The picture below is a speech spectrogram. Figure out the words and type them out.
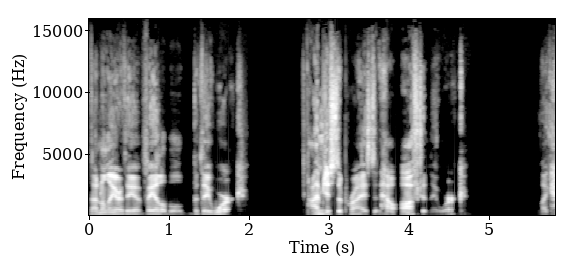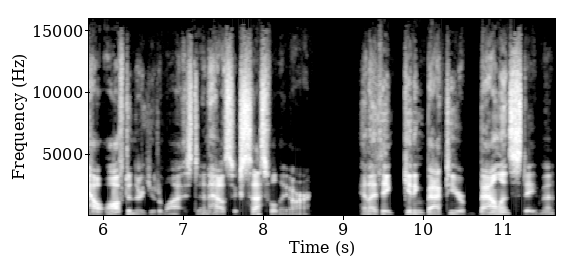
not only are they available, but they work. I'm just surprised at how often they work like how often they're utilized and how successful they are. And I think getting back to your balance statement,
